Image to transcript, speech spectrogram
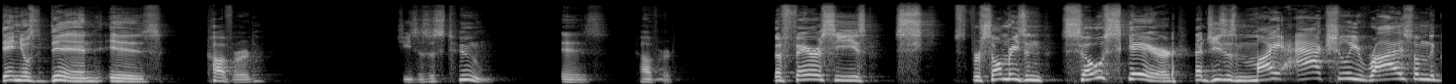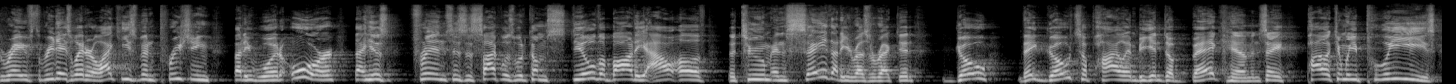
Daniel's den is covered, Jesus' tomb is covered. The Pharisees, for some reason, so scared that Jesus might actually rise from the grave three days later, like he's been preaching that he would, or that his friends, his disciples, would come steal the body out of the tomb and say that he resurrected, go, they go to Pilate and begin to beg him and say, Pilate, can we please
